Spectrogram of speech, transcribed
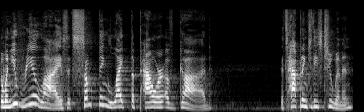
But when you realize that something like the power of God that's happening to these two women,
